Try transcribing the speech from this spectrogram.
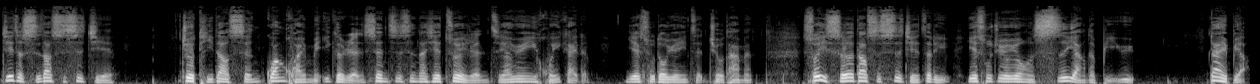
接着十到十四节就提到神关怀每一个人，甚至是那些罪人，只要愿意悔改的，耶稣都愿意拯救他们。所以十二到十四节这里，耶稣就用了施养的比喻，代表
